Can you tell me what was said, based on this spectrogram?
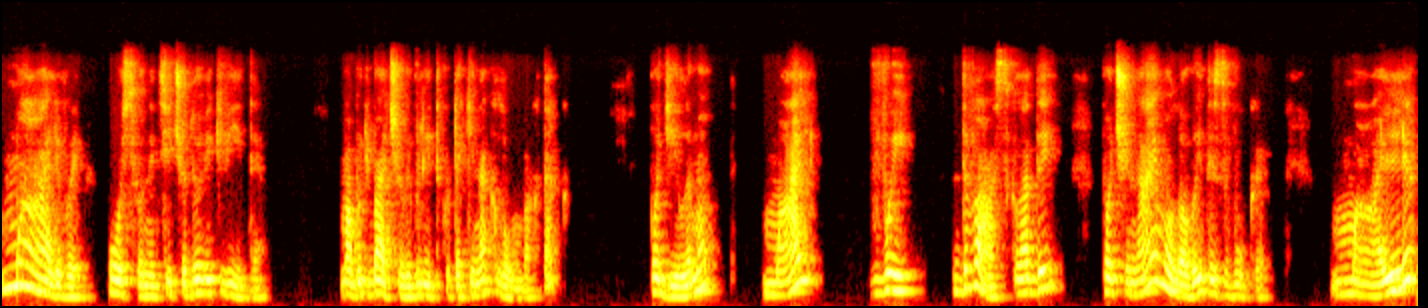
мальви. Ось вони, ці чудові квіти. Мабуть, бачили влітку такі на клумбах, так? Поділимо мальви. Два склади. Починаємо ловити звуки. Маль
